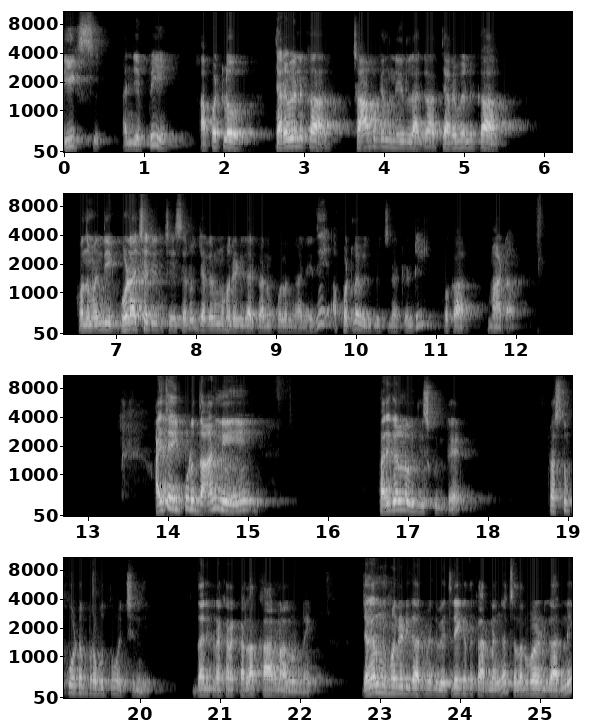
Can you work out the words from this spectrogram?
లీక్స్ అని చెప్పి అప్పట్లో తెర వెనుక చాప కింద నీరులాగా తెర వెనుక కొంతమంది గూఢాచర్యం చేశారు. జగన్మోహన్ రెడ్డి గారికి అనుకూలంగా అనేది అప్పట్లో వినిపించినటువంటి ఒక మాట. అయితే ఇప్పుడు దాన్ని పరిగణలోకి తీసుకుంటే ప్రస్తుతం కూటమి ప్రభుత్వం వచ్చింది. దానికి రకరకాల కారణాలు ఉన్నాయి. జగన్మోహన్ రెడ్డి గారి మీద వ్యతిరేకత కారణంగా చంద్రబాబు నాయుడు గారిని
